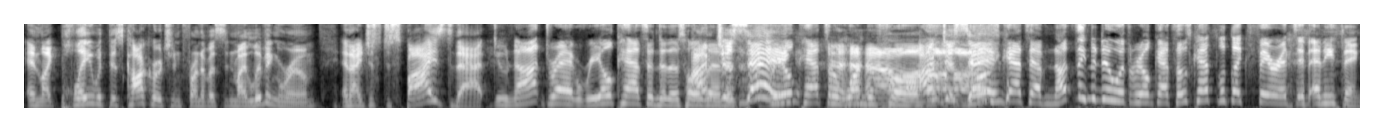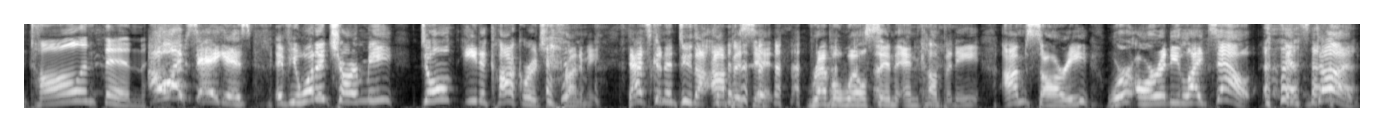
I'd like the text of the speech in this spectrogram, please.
and like play with this cockroach in front of us in my living room. And I just despised that. Do not drag real cats into this whole I'm thing. just saying. Real cats are wonderful. I'm just saying, Those cats have nothing to do with real cats. Those cats look like ferrets, if anything, tall and thin. All I'm saying is, if you want to charm me, don't eat a cockroach in front of me. That's gonna do the opposite, Rebel Wilson and company. I'm sorry, we're already lights out. It's done.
